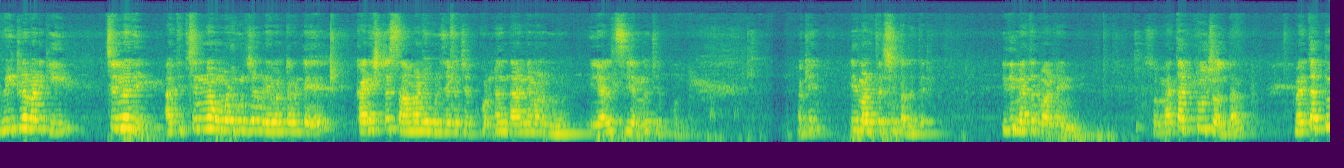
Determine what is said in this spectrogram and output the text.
వీటిలో మనకి చిన్నది అతి చిన్న ఉమ్మడి గుణిజం ఏమంటామంటే కనిష్ట సామాన్య గుణిజంగా చెప్పుకుంటాం. దాన్ని మనము ఎల్సిఎంగా చెప్పుకుంటాం. ఓకే ఇది మనకు తెలిసిన పద్ధతి. ఇది మెథడ్ వన్ అండి సో మెథడ్ టూ చూద్దాం. మెథడ్ టూ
